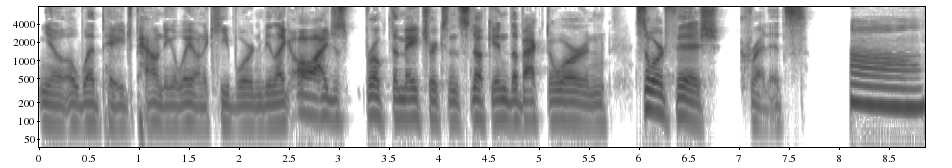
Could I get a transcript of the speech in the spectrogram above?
you know a web page pounding away on a keyboard and being like oh i just broke the matrix and snuck in the back door and swordfish. Credits Oh,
